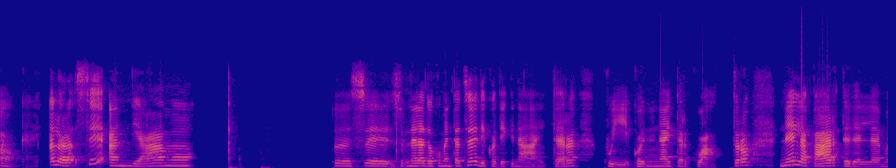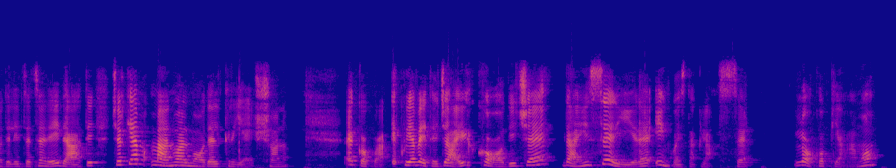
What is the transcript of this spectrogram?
Ok, allora se andiamo eh, se, nella documentazione di CodeIgniter, qui CodeIgniter 4, nella parte della modellizzazione dei dati cerchiamo Manual Model Creation. Ecco qua, e qui avete già il codice da inserire in questa classe. Lo copiamo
